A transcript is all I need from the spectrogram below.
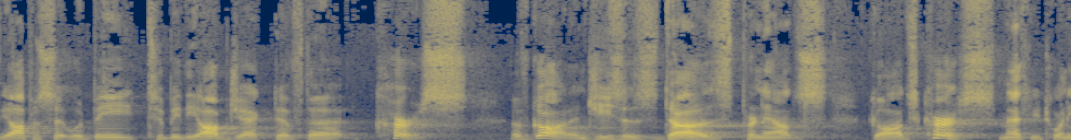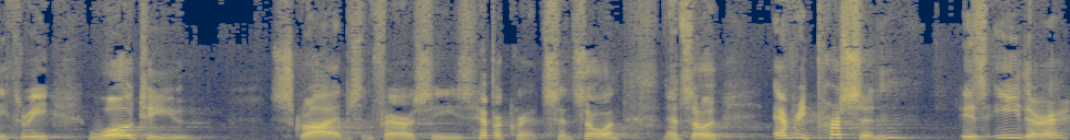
The opposite would be to be the object of the curse of God. And Jesus does pronounce God's curse. Matthew 23 Woe to you, scribes and Pharisees, hypocrites, and so on. And so every person is either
